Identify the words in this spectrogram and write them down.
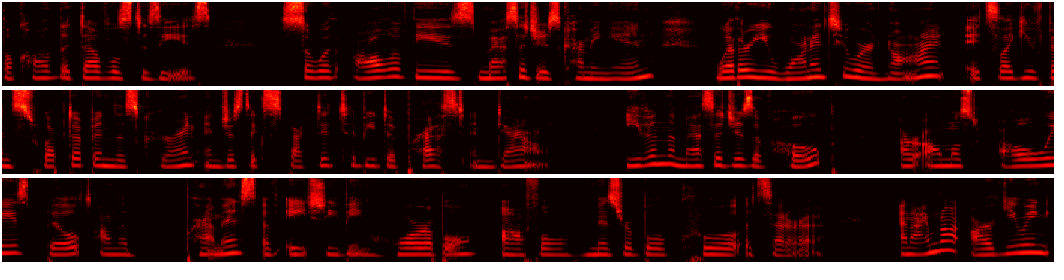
They'll call it the devil's disease. So, with all of these messages coming in, whether you wanted to or not, it's like you've been swept up in this current and just expected to be depressed and down. Even the messages of hope are almost always built on the premise of HD being horrible, awful, miserable, cruel, etc. And I'm not arguing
